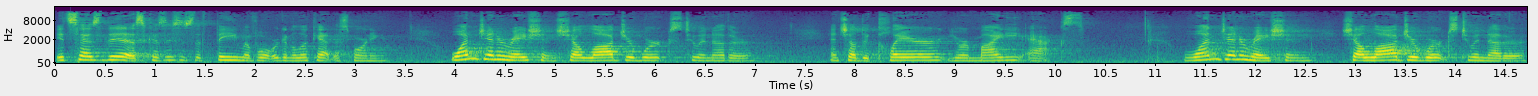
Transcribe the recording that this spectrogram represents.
it says this, because this is the theme of what we're going to look at this morning. One generation shall laud your works to another, and shall declare your mighty acts. One generation shall laud your works to another,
